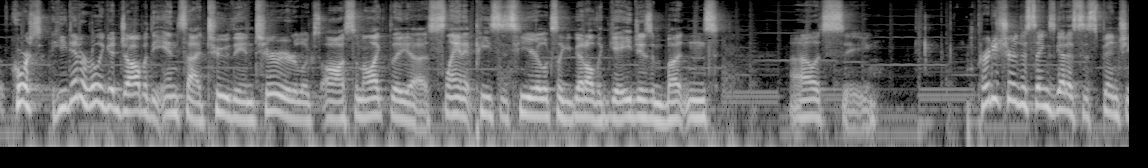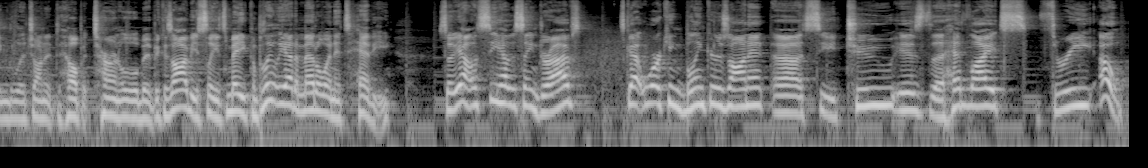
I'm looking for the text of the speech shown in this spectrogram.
Of course, he did a really good job with the inside too. The interior looks awesome. I like the uh, slanted pieces here. Looks like you've got all the gauges and buttons. Uh, let's see. Pretty sure this thing's got a suspension glitch on it to help it turn a little bit because obviously it's made completely out of metal and it's heavy. So yeah, let's see how this thing drives. It's got working blinkers on it. Uh, let's see, two is the headlights, three, oh,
